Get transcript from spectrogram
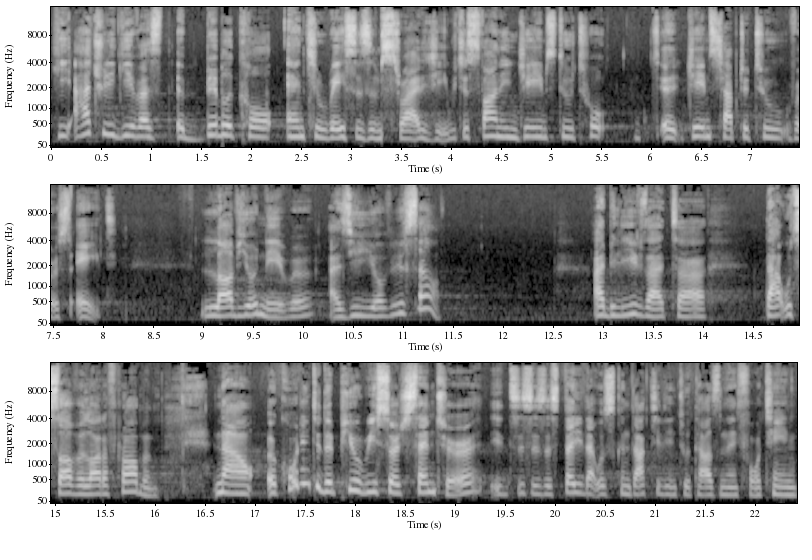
he actually gives us a biblical anti-racism strategy, which is found in James 2, uh, James chapter 2, verse 8. Love your neighbor as you love yourself. I believe that uh, that would solve a lot of problems. Now, according to the Pew Research Center, this is a study that was conducted in 2014,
